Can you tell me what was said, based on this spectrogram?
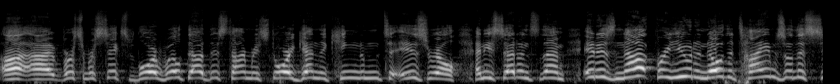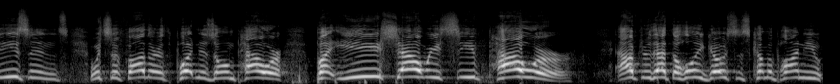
uh, uh, verse number six, Lord, wilt thou this time restore again the kingdom to Israel? And he said unto them, It is not for you to know the times or the seasons which the Father hath put in his own power, but ye shall receive power. After that, the Holy Ghost has come upon you,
